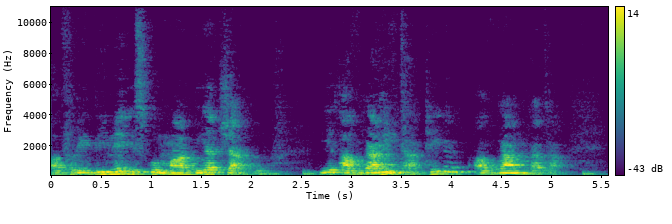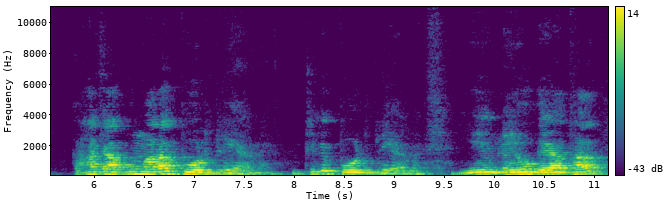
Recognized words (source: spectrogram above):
अफरीदी ने इसको मार दिया चाकू। ये अफगानी था, ठीक है? अफगान का था। कहा चाकू मारा? पोर्ट ब्लेयर में। ठीक है पोर्ट ब्लेयर में। ये मेयो गया था,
